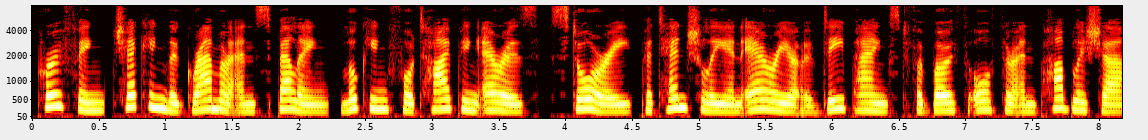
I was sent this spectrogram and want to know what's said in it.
proofing checking the grammar and spelling, looking for typing errors, story potentially an area of deep angst for both author and publisher,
